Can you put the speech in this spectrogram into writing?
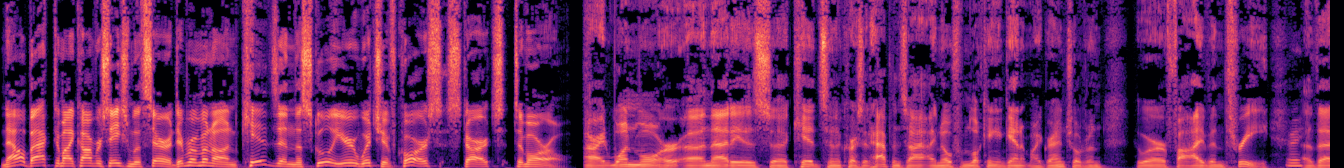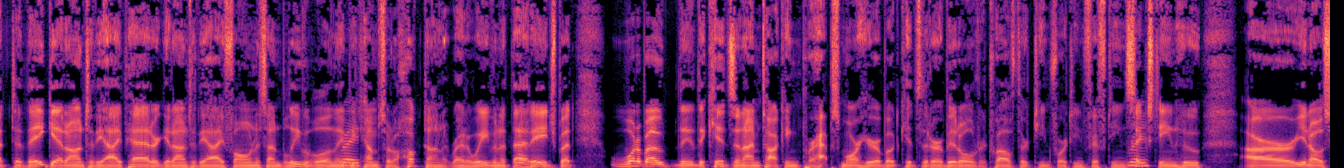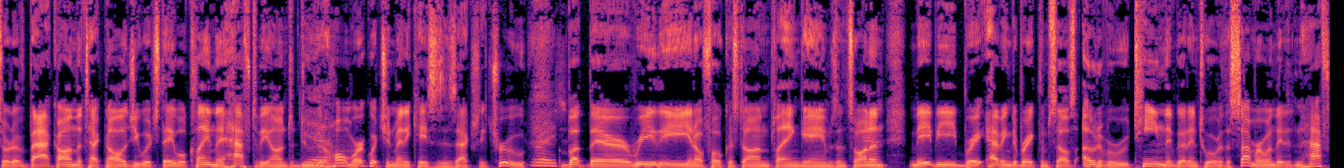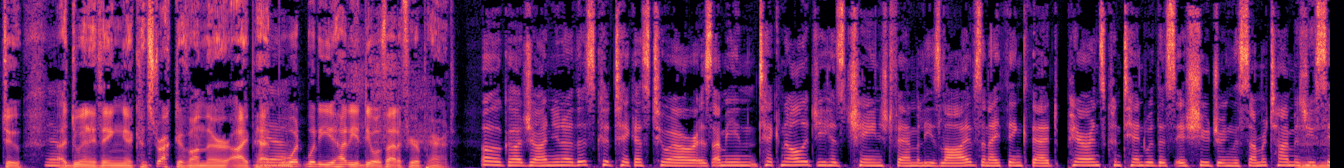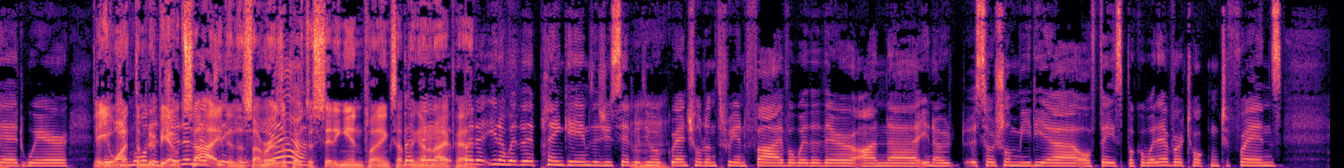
Now back to my conversation with Sarah Dimerman on kids and the school year, which of course starts tomorrow. All right, one more, uh, and that is uh, kids. And of course, it happens. I, I, know from looking again at my grandchildren who are five and three right. uh, that uh, they get onto the iPad or get onto the iPhone. It's unbelievable, and they right. become sort of hooked on it right away, even at that right. age. But what about the, the kids? And I'm talking perhaps more here about kids that are a bit older 12, 13, 14, 15, 16, who are, you know, sort of back on the technology, which they will claim they have to be on to do yeah. their homework, which in many cases is actually true. But they're really, you know, focused on playing games and so on. Yeah. And maybe break, having to break themselves out of a routine they've got into over the summer when they didn't have to yeah. uh, do anything uh, constructive on their iPad. Yeah. What, what do you, how do you deal with that if you're a parent? Oh, God, John, you know, this could take us two hours. I mean, technology has changed families' lives, and I think that parents contend with this issue during the summertime, as mm-hmm. you said, where. Yeah, you want them to be outside in the summer yeah. as opposed to sitting in playing something they, on an iPad. But, uh, you know, whether they're playing games, as you said, with mm-hmm. your grandchildren three and five, or whether they're on, uh, you know, social media or Facebook or whatever, talking to friends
